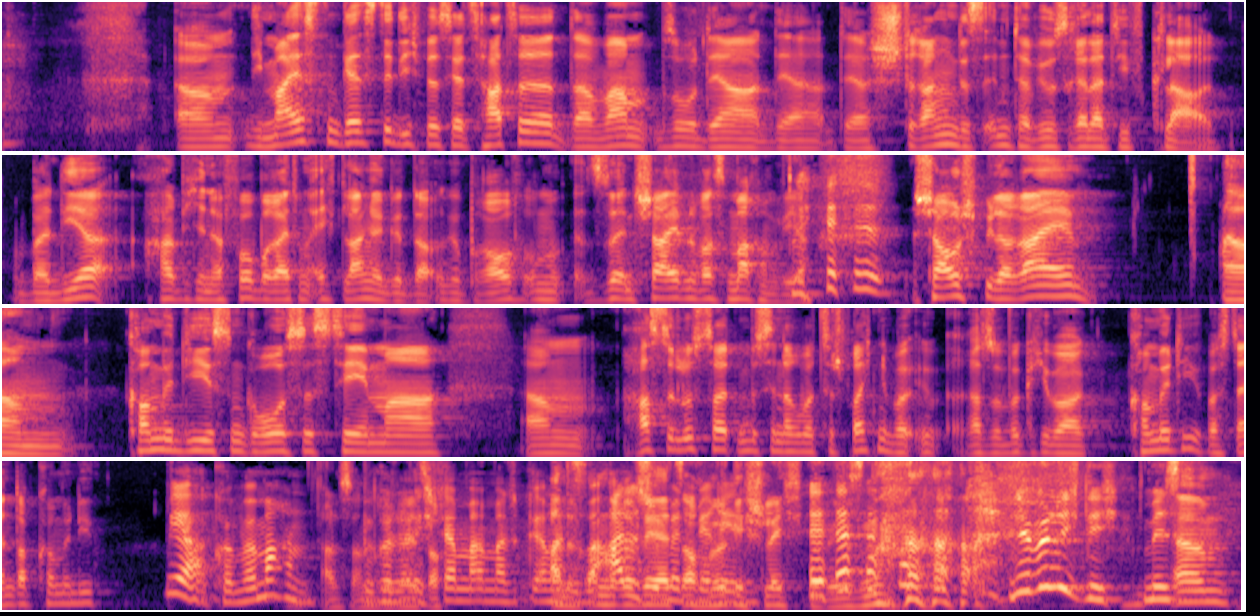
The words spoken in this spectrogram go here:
Ähm, die meisten Gäste, die ich bis jetzt hatte, da war so der, der, der Strang des Interviews relativ klar. bei dir habe ich in der Vorbereitung echt lange gebraucht, um zu entscheiden, was machen wir. Schauspielerei, ähm, Comedy ist ein großes Thema. Ähm, hast du Lust, heute ein bisschen darüber zu sprechen, über, also wirklich über Comedy, über Stand-up-Comedy? Ja, können wir machen. Alles andere wäre jetzt, alles jetzt auch wirklich reden. schlecht gewesen. nee, will ich nicht. Mist. Ähm,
